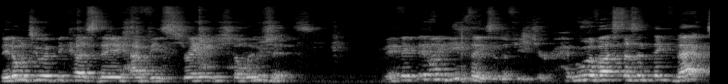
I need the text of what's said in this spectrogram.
They don't do it because they have these strange delusions. They think they might need things in the future. Who of us doesn't think that?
